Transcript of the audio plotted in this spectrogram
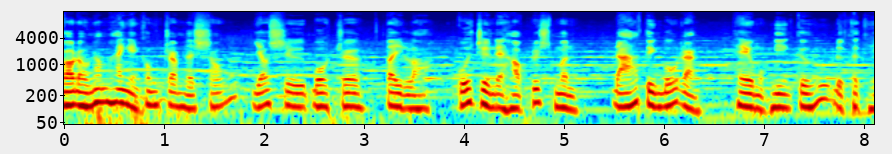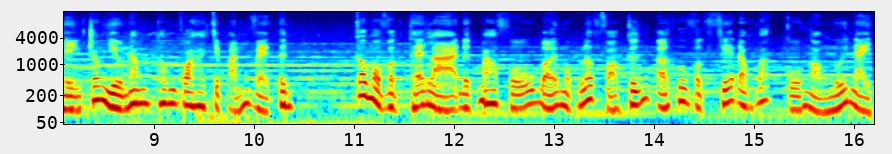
Vào đầu năm 2006, giáo sư Boger Taylor của trường đại học Richmond đã tuyên bố rằng theo một nghiên cứu được thực hiện trong nhiều năm thông qua chụp ảnh vệ tinh có một vật thể lạ được bao phủ bởi một lớp vỏ cứng ở khu vực phía đông bắc của ngọn núi này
